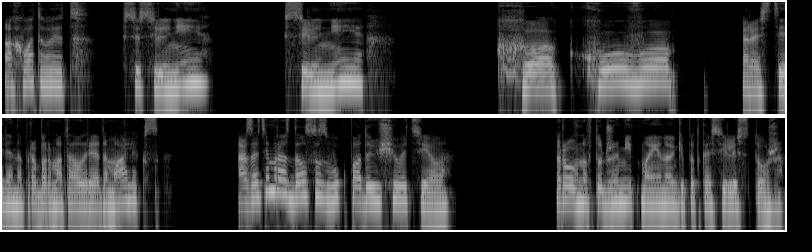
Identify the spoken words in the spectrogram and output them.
Охватывает все сильнее, сильнее. «Какого...» — растерянно пробормотал рядом Алекс, а затем раздался звук падающего тела. Ровно в тот же миг мои ноги подкосились тоже.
